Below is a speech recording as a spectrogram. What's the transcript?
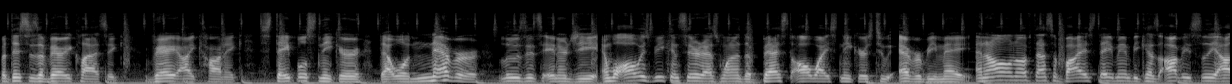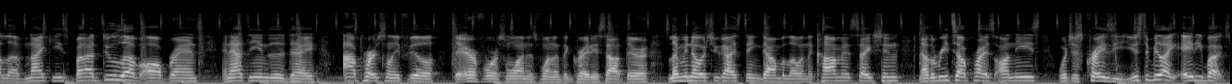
but this is a very classic very iconic staple sneaker that will never lose its energy and will always be considered as one of the best all white sneakers to ever be made. And I don't know if that's a biased statement because obviously I love Nikes but I do love all brands. And at the end of the day I personally feel the Air Force One is one of the greatest out there. Let me know what you guys think down below in the comment section. Now the retail price on these which is crazy used to be like 80 bucks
